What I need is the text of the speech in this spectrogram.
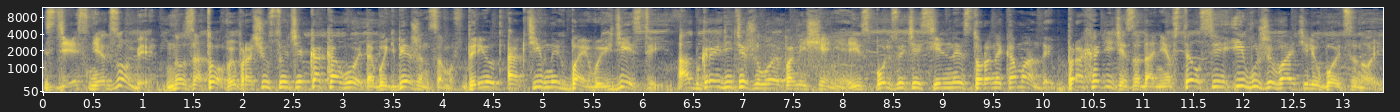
Здесь нет зомби, но зато вы прочувствуете, каково это быть беженцем в период активных боевых действий. Апгрейдите жилое помещение, используйте сильные стороны команды, проходите задания в стелсе и выживайте любой ценой.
